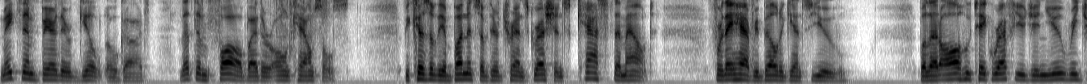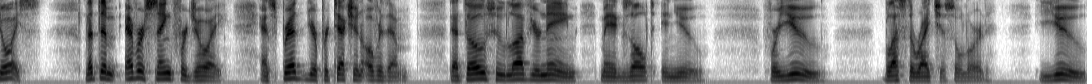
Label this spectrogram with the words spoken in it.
Make them bear their guilt, O God. Let them fall by their own counsels. Because of the abundance of their transgressions, cast them out for they have rebelled against you. But let all who take refuge in you rejoice. Let them ever sing for joy, and spread your protection over them, that those who love your name may exult in you. For you bless the righteous, O Lord. You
